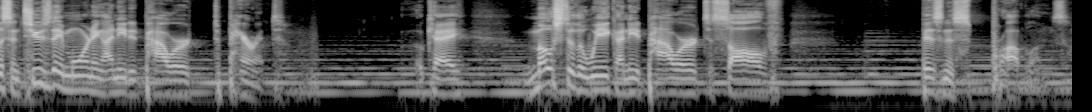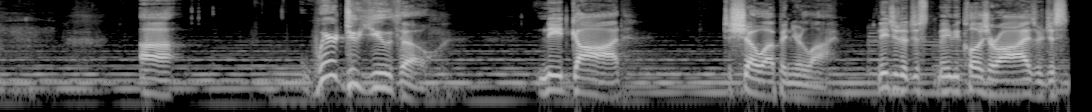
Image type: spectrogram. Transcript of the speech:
Listen, Tuesday morning, I needed power to parent. Okay? Most of the week, I need power to solve business problems. Uh, where do you, though, need God to show up in your life? I need you to just maybe close your eyes or just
